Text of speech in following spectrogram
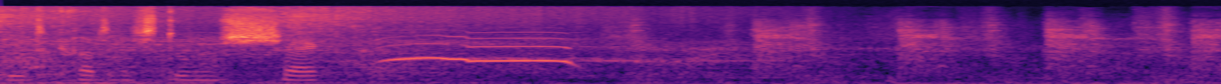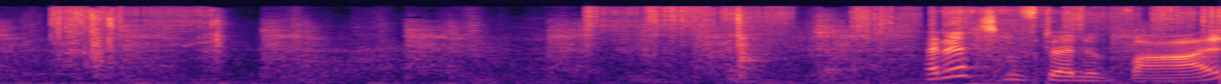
Geht gerade Richtung Shack. Hat er trifft deine Wahl?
